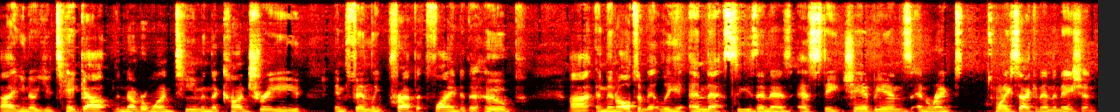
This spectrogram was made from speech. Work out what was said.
Uh, you know, you take out the number one team in the country in Findlay Prep at flying to the hoop, uh, and then ultimately end that season as as state champions and ranked 22nd in the nation.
